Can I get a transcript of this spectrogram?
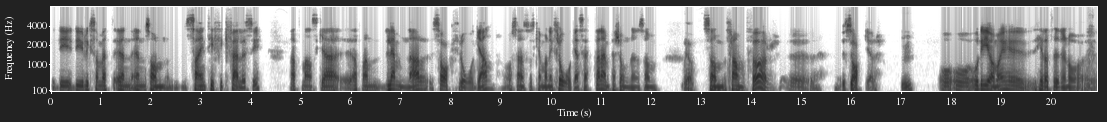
det, det är ju liksom ett, en, en sån scientific fallacy att man ska att man lämnar sakfrågan och sen så ska man ifrågasätta den personen som Ja. som framför eh, saker. Mm. Och, och, och det gör man ju he- hela tiden då eh,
